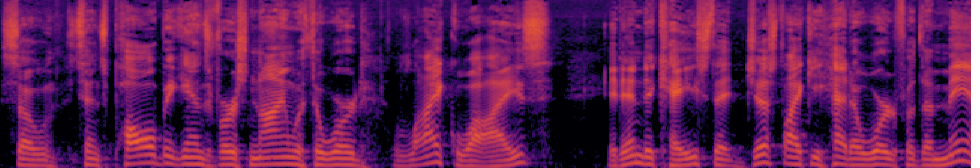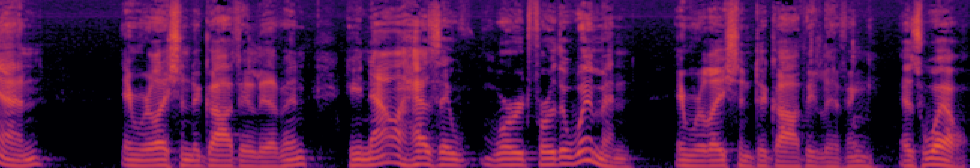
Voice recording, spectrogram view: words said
So, since Paul begins verse 9 with the word likewise, it indicates that just like he had a word for the men in relation to godly living, he now has a word for the women in relation to godly living as well.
